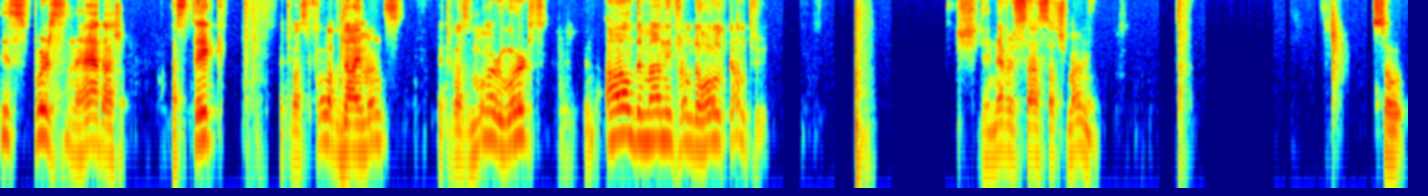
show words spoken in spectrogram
This person had a, a stick, it was full of diamonds, it was more worth than all the money from the whole country. They never saw such money. So,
